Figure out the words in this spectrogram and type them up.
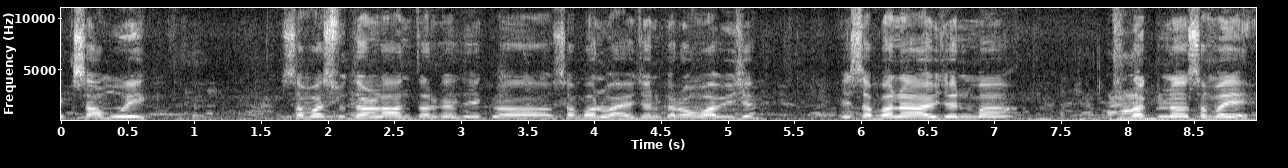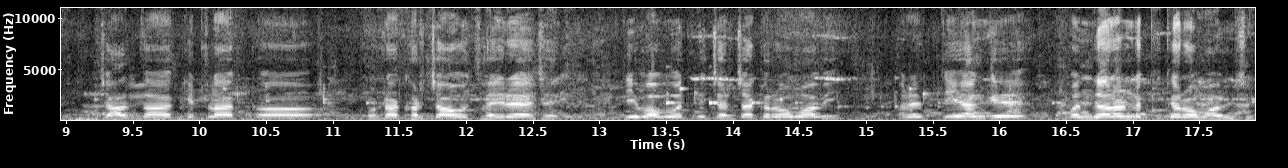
એક સામૂહિક સમાજ સુધારણા અંતર્ગત એક સભાનું આયોજન કરવામાં આવ્યું છે. એ સભાના આયોજનમાં લગ્ન સમયે ચાલતા કેટલાક ખોટા ખર્ચાઓ થઈ રહ્યા છે, તે બાબતની ચર્ચા કરવામાં આવી અને તે અંગે બંધારણ નક્કી કરવામાં આવ્યું છે.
